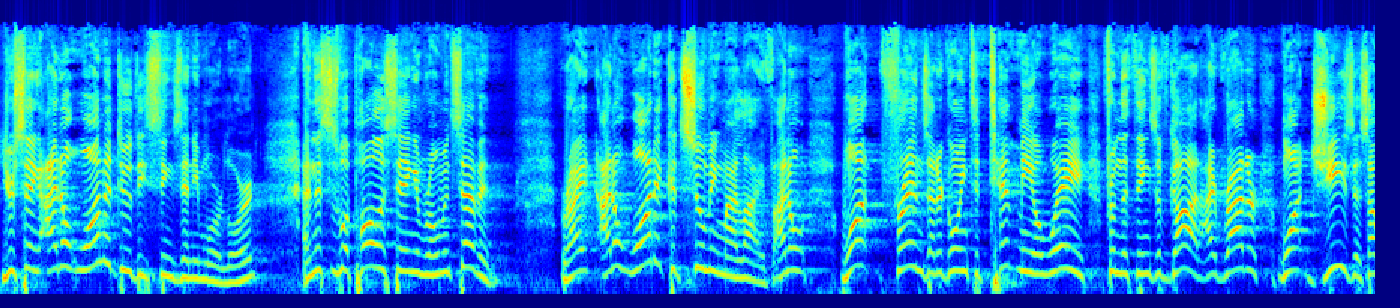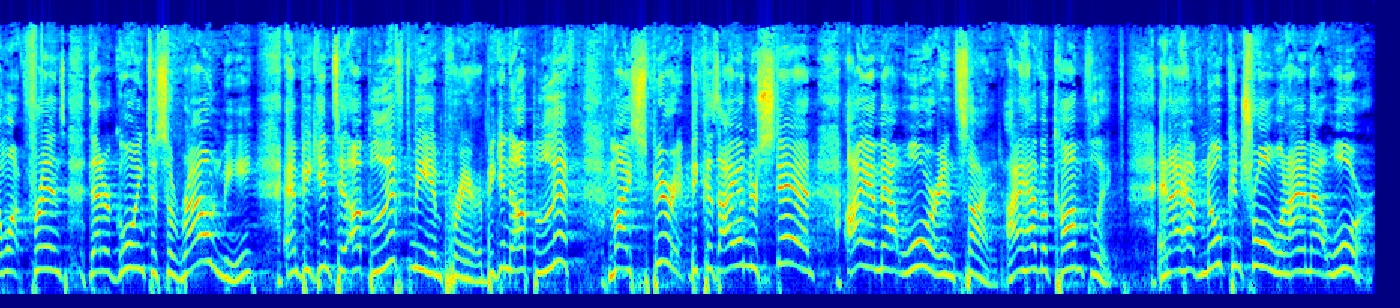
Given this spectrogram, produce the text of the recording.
You're saying, I don't want to do these things anymore, Lord. And this is what Paul is saying in Romans 7 right? I don't want it consuming my life. I don't want friends that are going to tempt me away from the things of God. I rather want Jesus. I want friends that are going to surround me and begin to uplift me in prayer, begin to uplift my spirit because I understand I am at war inside. I have a conflict and I have no control when I am at war.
